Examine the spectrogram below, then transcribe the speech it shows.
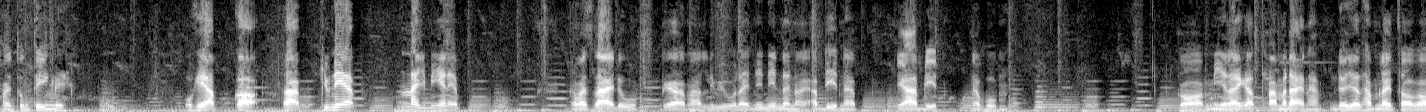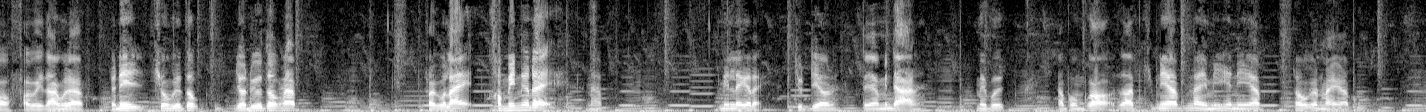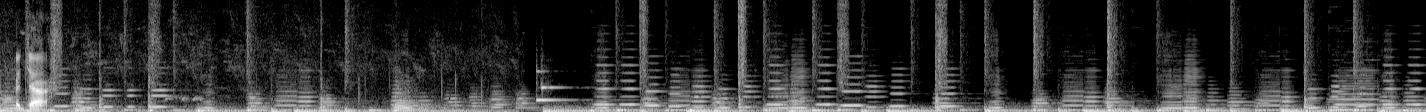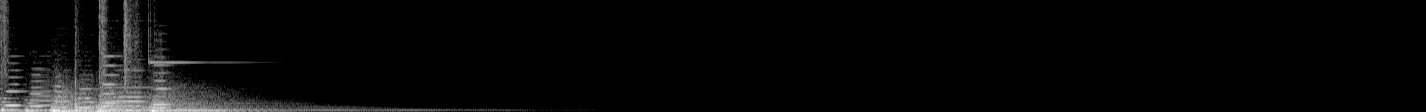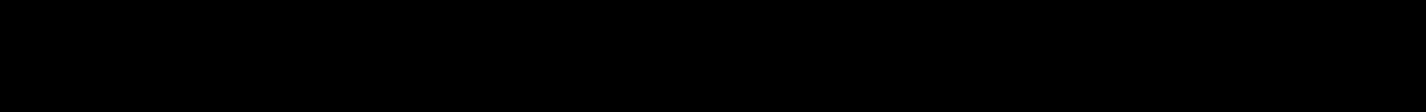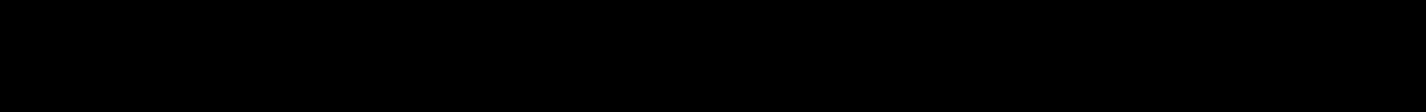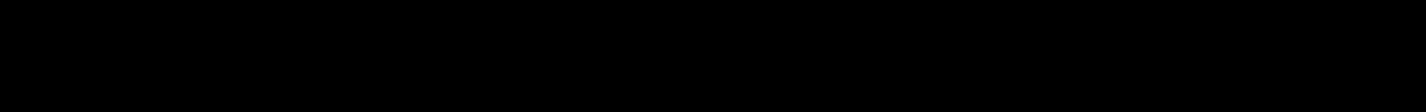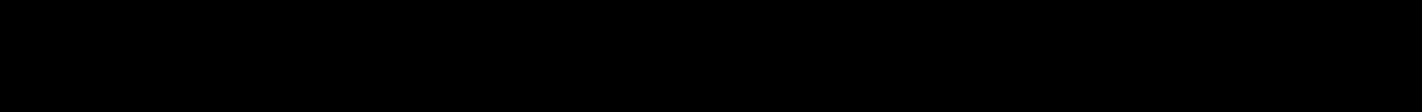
หอยตรงติงเลย โอเคครับ ก็สำหรับคลิปนี้ครับน่าจะมีแค่นี้ครับก็มาสไลด์ดูแล้วก็มารีวิวอะไรนิดๆหน่อยๆอัปเดตนะครับยาอัปเดตนะครับผม ก็มีอะไรก็ถามมาได้นะครับ เดี๋ยวจะทำอะไรต่อก็ฝากกดติดตามกันครับวันนี้ชมวิวตกยอดวิวตกนะครับ ฝากกดไลค์คอมเมนต์ก็ได้นะครับเมนอะไรก็ได้ จุดเดียวนะ แต่ยังไม่ด่านะ ไม่เบิร์กครับผมก็สำหรับคลิปนี้ครับในมีแค่นี้ครับเราพบกันใหม่ครับไปจ้า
